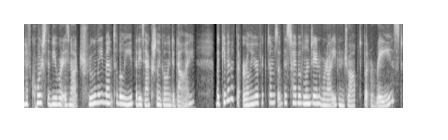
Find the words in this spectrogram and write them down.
and of course, the viewer is not truly meant to believe that he's actually going to die, but given that the earlier victims of this type of lynching were not even dropped but raised,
